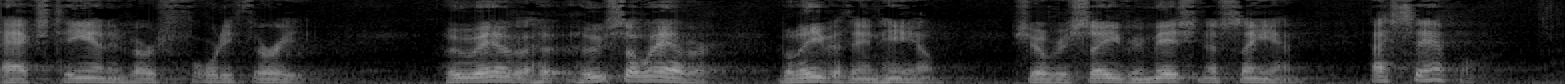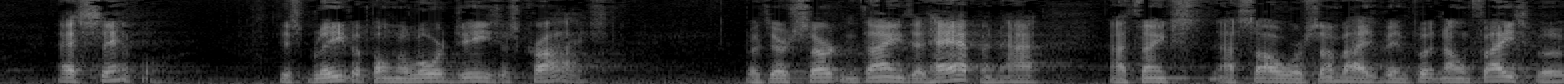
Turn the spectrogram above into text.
Acts 10 and verse 43. Whoever, whosoever believeth in him shall receive remission of sin. That's simple. That's simple. Just believe upon the Lord Jesus Christ. But there's certain things that happen. I, I think I saw where somebody's been putting on Facebook,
